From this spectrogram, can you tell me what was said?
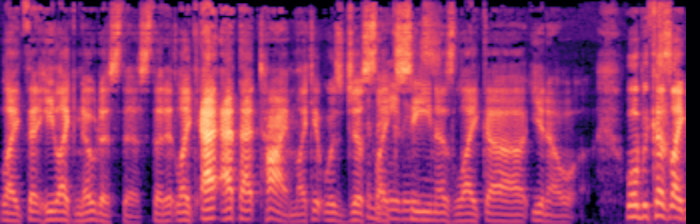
Like that he like noticed this that it like at, at that time like it was just like 80s. seen as like uh you know well because like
